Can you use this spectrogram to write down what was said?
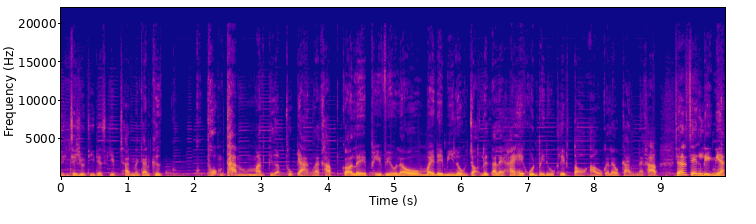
ลิงก์จะอยู่ที่ description เหมือนกันคือ ผมทำมันเกือบทุกอย่างแล้วครับ ก็เลยพรีวิวแล้วไม่ได้มีลงเจาะลึกอะไรให้ให้คุณไปดูคลิปต่อเอากันแล้วกันนะครับ ฉะนั้นเซียงหลิงเนี่ย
